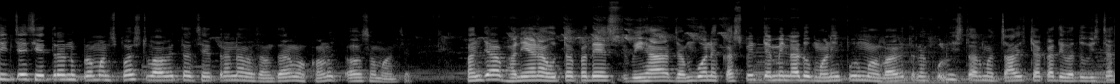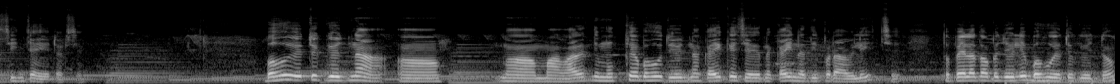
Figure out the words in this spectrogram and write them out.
સિંચાઈ ક્ષેત્રનું પ્રમાણ સ્પષ્ટ વાવેતર ક્ષેત્રના સંદર્ભમાં ઘણું જ અસમાન છે. પંજાબ, હરિયાણા, ઉત્તર પ્રદેશ, બિહાર, જમ્મુ અને કાશ્મીર, તમિલનાડુ, મણિપુરમાં વાવેતરના કુલ વિસ્તારમાં ચાલીસ ટકાથી વધુ વિસ્તાર સિંચાઈ હેઠળ છે. બહુહેતુક યોજના ભારતની મુખ્ય બહુત યોજના કઈ કઈ છે અને કઈ નદી પર આવેલી છે? તો પહેલાં તો આપણે જોઈ લઈએ બહુહેતુક યોજનાઓ.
